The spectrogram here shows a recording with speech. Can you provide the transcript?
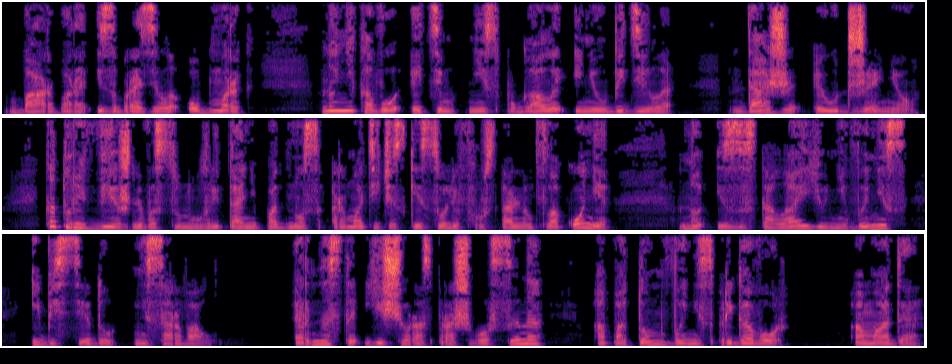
Барбара изобразила обморок, но никого этим не испугала и не убедила, даже Эудженио, который вежливо сунул Ритане под нос ароматические соли в хрустальном флаконе, но из-за стола ее не вынес и беседу не сорвал. Эрнесто еще раз спрашивал сына, а потом вынес приговор. Амада,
